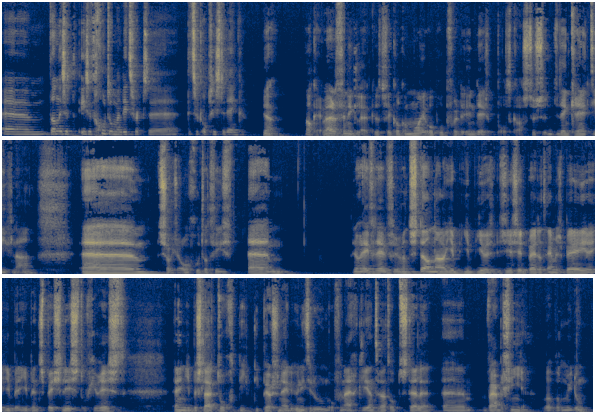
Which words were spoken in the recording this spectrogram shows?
Ehm, dan is het, is het goed om aan dit soort, eh, dit soort opties te denken. Ja, oké. maar dat vind ik leuk. Dat vind ik ook een mooie oproep voor in deze podcast. Dus denk creatief na. Ehm, sowieso een goed advies. Ehm, nog even, even, want stel nou, je, je, je, zit bij dat MSB, je, je bent specialist of jurist. En je besluit toch die, die personele unie te doen of een eigen cliëntenraad op te stellen. Waar begin je? Wat, wat moet je doen?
